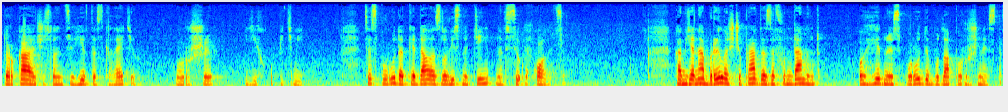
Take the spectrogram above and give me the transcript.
торкаючись ланцюгів та скелетів, ворушив їх у пітьмі. Ця споруда кидала зловісну тінь на всю околицю. Кам'яна брила, щоправда, за фундамент огидної споруди була порожниста.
